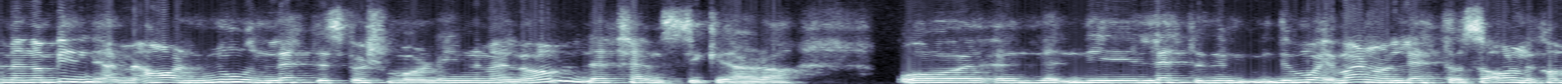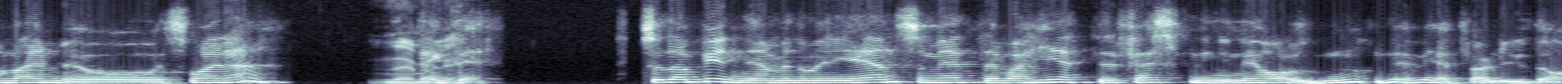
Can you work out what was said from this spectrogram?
men nå begynner jeg med Jeg har noen lette spørsmål innimellom. Det er fem stykker her, da. Og eh, de, lette, det, må jo være noe lett, så alle kan være med og svare. Nemlig. Så da begynner jeg med nummer én, som heter Hva heter festningen i Halden? Det vet vel du da?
